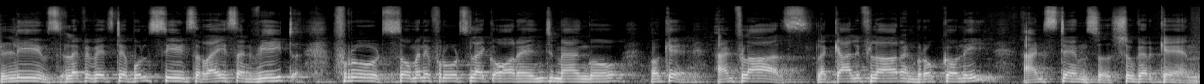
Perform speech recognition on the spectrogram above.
leaves leafy vegetables seeds rice and wheat fruits. So many fruits like orange mango okay and flowers like cauliflower and broccoli and stems sugar cane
